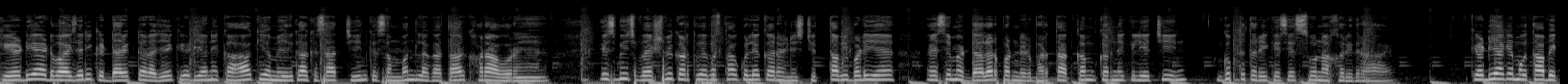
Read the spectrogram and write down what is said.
केडिया एडवाइजरी के डायरेक्टर अजय केडिया ने कहा कि अमेरिका के साथ चीन के संबंध लगातार खराब हो रहे हैं। इस बीच वैश्विक अर्थव्यवस्था को लेकर अनिश्चितता भी बढ़ी है। ऐसे में डॉलर पर निर्भरता कम करने के लिए चीन गुप्त तरीके से सोना खरीद रहा है। केडिया के मुताबिक,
